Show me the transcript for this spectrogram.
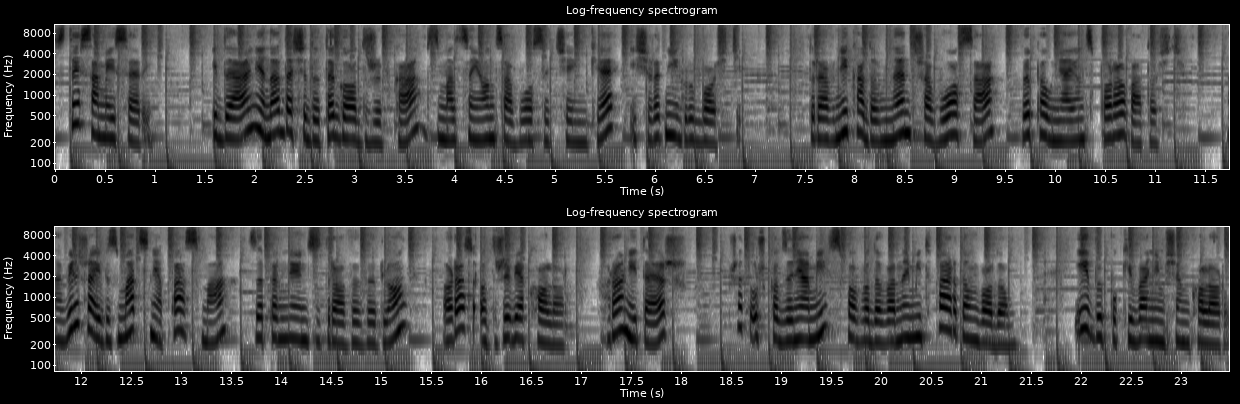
z tej samej serii. Idealnie nada się do tego odżywka wzmacniająca włosy cienkie i średniej grubości, która wnika do wnętrza włosa, wypełniając porowatość. Nawilża i wzmacnia pasma, zapewniając zdrowy wygląd oraz odżywia kolor. Chroni też przed uszkodzeniami spowodowanymi twardą wodą i wypukiwaniem się koloru.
